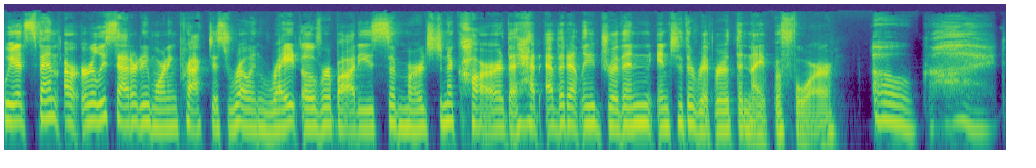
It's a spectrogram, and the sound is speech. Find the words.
We had spent our early Saturday morning practice rowing right over bodies submerged in a car that had evidently driven into the river the night before. Oh, God.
